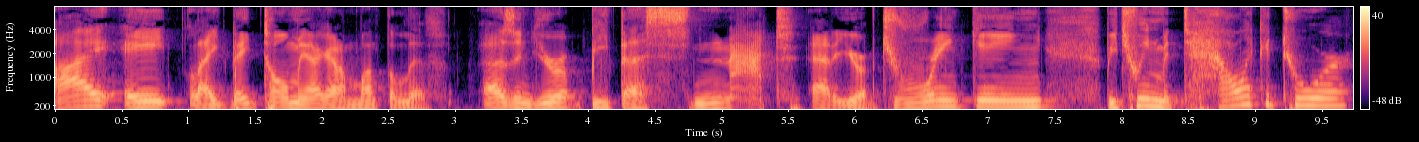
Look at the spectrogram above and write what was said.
I ate like they told me I got a month to live. I was in Europe, beat the snot out of Europe, drinking between Metallica tour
